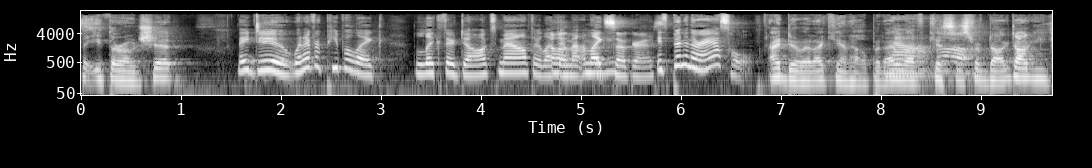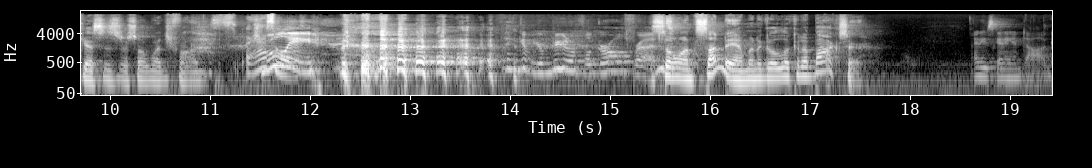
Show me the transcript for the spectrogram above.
they eat their own shit. They do. Whenever people like lick their dog's mouth or let their Oh, mouth, I'm like, that's so gross. It's been in their asshole. I do it. I can't help it. I Nah. love kisses oh. from dog. Doggy kisses are so much fun. Julie, think of your beautiful girlfriend. So on Sunday, I'm going to go look at a boxer. and he's getting a dog.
